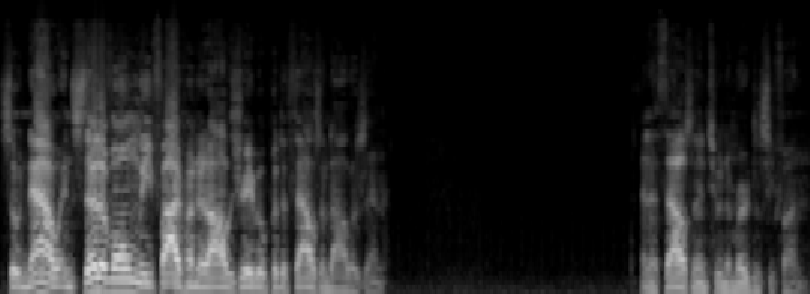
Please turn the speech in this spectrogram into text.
So now instead of only $500, you're able to put $1,000 in and a thousand into an emergency fund.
